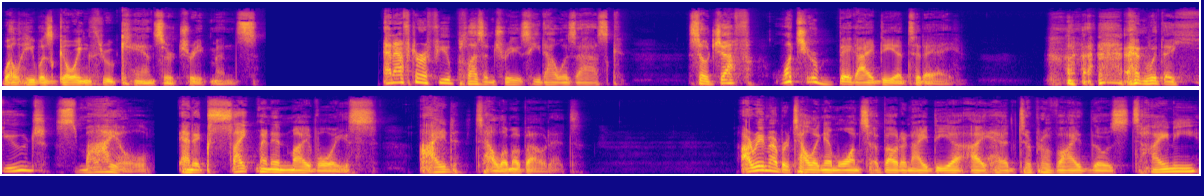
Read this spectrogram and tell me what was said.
while he was going through cancer treatments. And after a few pleasantries, he'd always ask, So, Jeff, what's your big idea today? and with a huge smile and excitement in my voice, I'd tell him about it. I remember telling him once about an idea I had to provide those tiny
